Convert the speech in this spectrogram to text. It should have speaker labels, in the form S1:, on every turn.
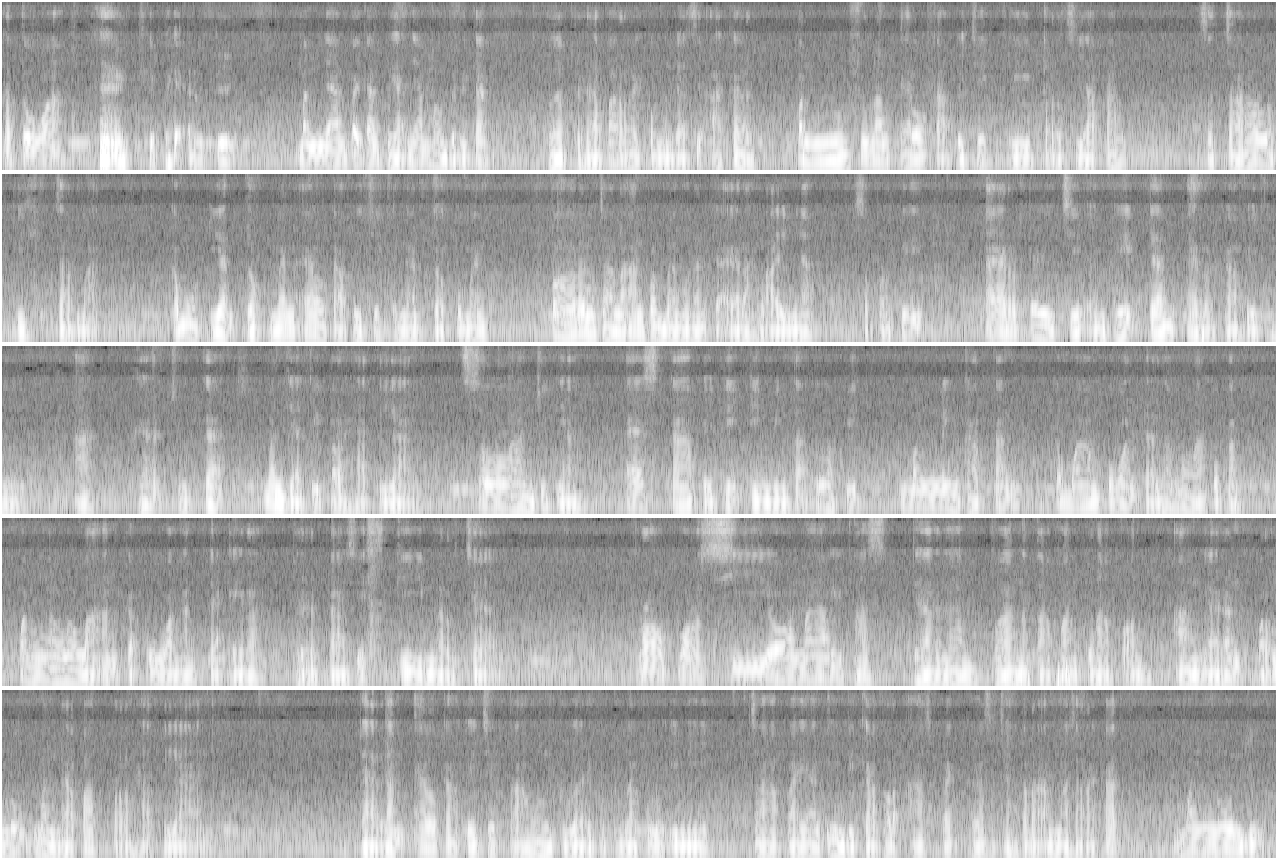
S1: Ketua DPRD menyampaikan pihaknya memberikan beberapa rekomendasi agar penyusunan LKPJ dipersiapkan secara lebih cermat. Kemudian dokumen LKPJ dengan dokumen perencanaan pembangunan daerah lainnya seperti RPJMD dan RKPD agar juga menjadi perhatian. Selanjutnya, SKPD diminta lebih meningkatkan kemampuan dalam melakukan pengelolaan keuangan daerah berbasis kinerja. Proporsionalitas dalam penetapan plafon anggaran perlu mendapat perhatian. Dalam LKPJ tahun 2020 ini, capaian indikator aspek kesejahteraan masyarakat menunjukkan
